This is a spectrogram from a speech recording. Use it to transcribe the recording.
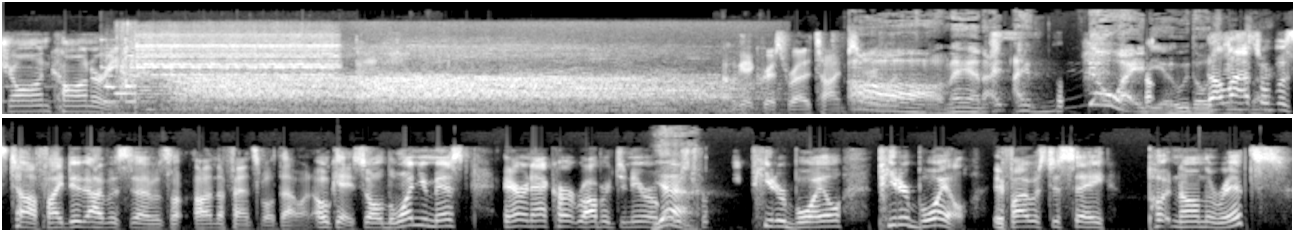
Sean Connery. Okay, Chris, we're out of time. Sorry. oh man, I, I have no idea who those. That names last are. one was tough. I did. I was. I was on the fence about that one. Okay, so the one you missed: Aaron Eckhart, Robert De Niro, Yeah. Christopher Peter Boyle. Peter Boyle. If I was to say, putting on the Ritz.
